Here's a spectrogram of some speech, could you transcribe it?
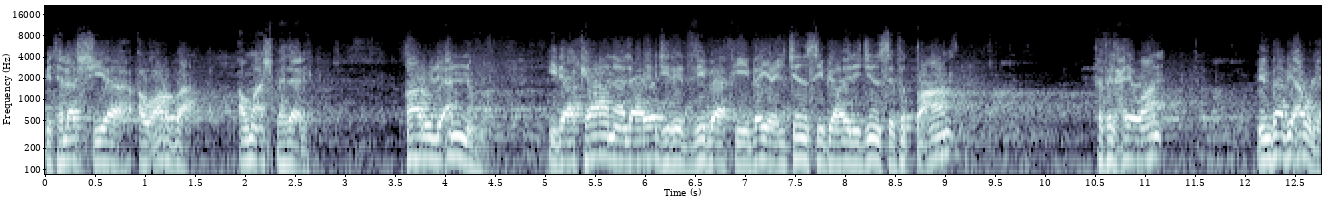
بثلاث شياه أو أربع أو ما أشبه ذلك. قالوا لأنه إذا كان لا يجري الربا في بيع الجنس بغير جنس في الطعام ففي الحيوان من باب أولى.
